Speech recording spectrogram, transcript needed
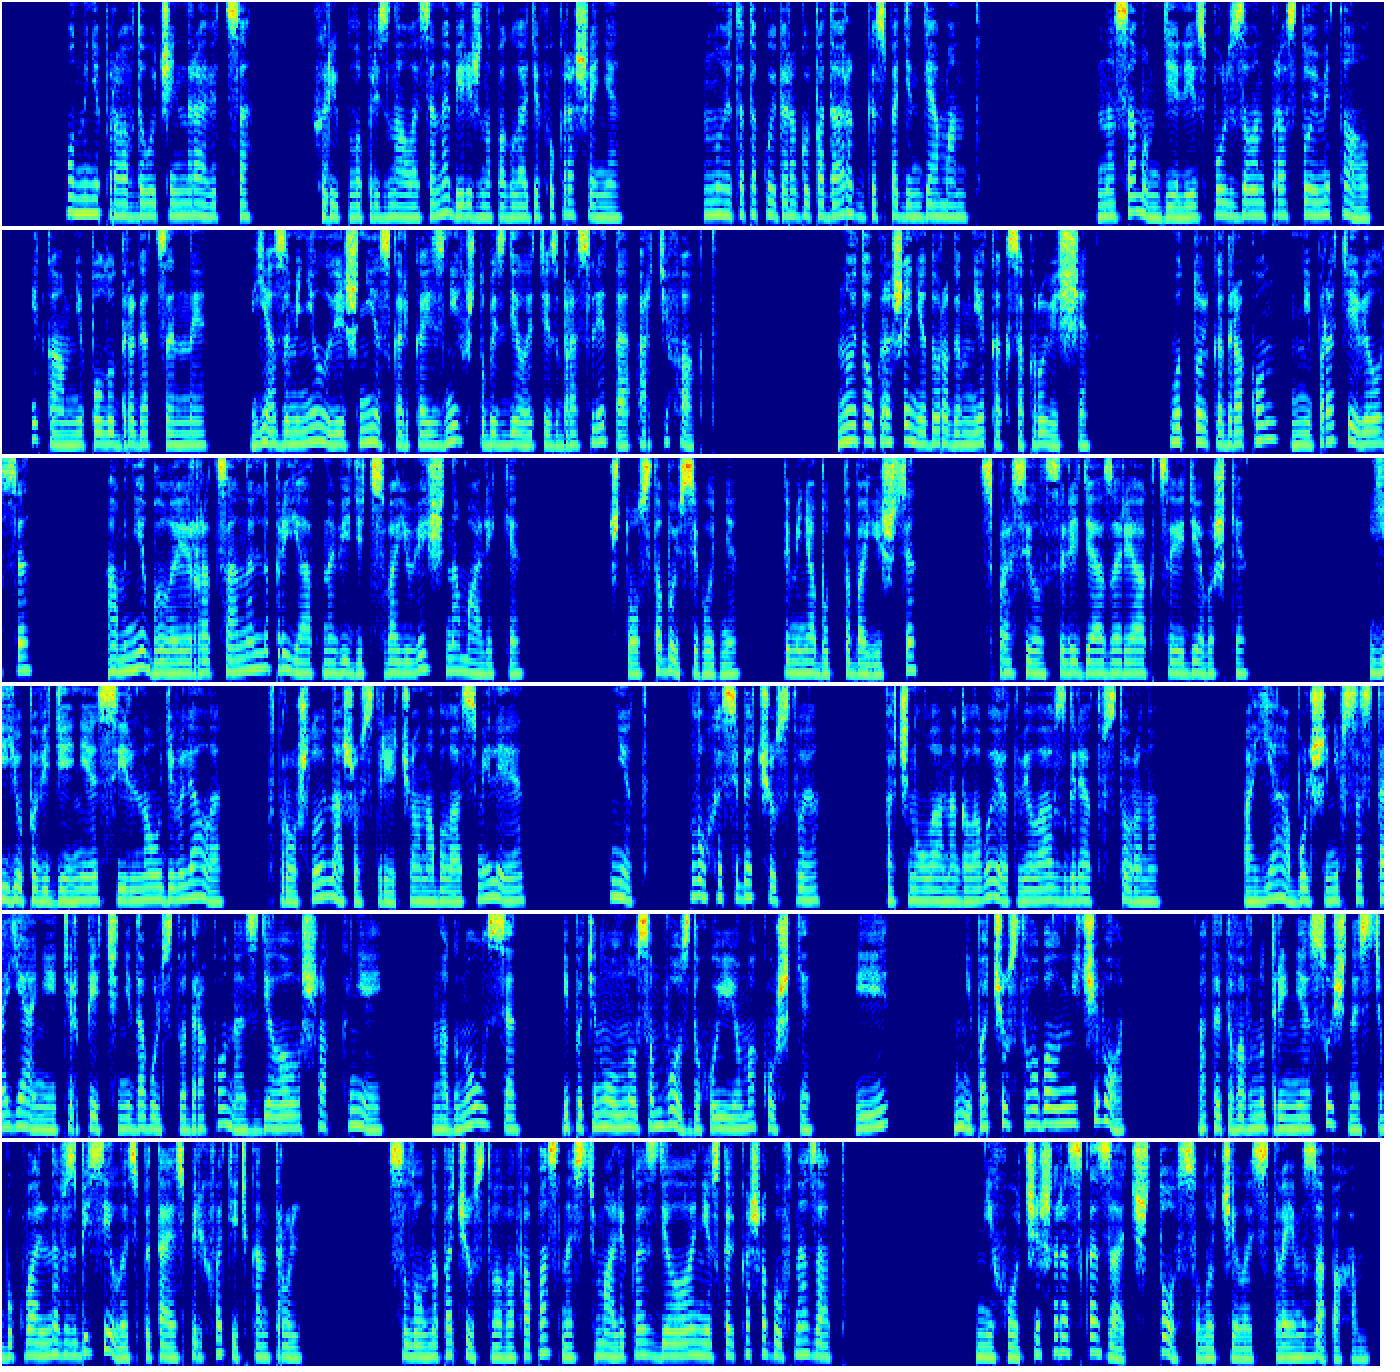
«Он мне правда очень нравится», — хрипло призналась она, бережно погладив украшение. «Но это такой дорогой подарок, господин Диамант». На самом деле использован простой металл и камни полудрагоценные, я заменил лишь несколько из них, чтобы сделать из браслета артефакт. Но это украшение дорого мне как сокровище. Вот только дракон не противился, а мне было иррационально приятно видеть свою вещь на Малике. «Что с тобой сегодня? Ты меня будто боишься?» — спросил, следя за реакцией девушки. Ее поведение сильно удивляло. В прошлую нашу встречу она была смелее. «Нет, плохо себя чувствую», — качнула она головой и отвела взгляд в сторону. А я, больше не в состоянии терпеть недовольство дракона, сделал шаг к ней, нагнулся и потянул носом воздух у ее макушки. И не почувствовал ничего. От этого внутренняя сущность буквально взбесилась, пытаясь перехватить контроль. Словно почувствовав опасность, Малика сделала несколько шагов назад. «Не хочешь рассказать, что случилось с твоим запахом?»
